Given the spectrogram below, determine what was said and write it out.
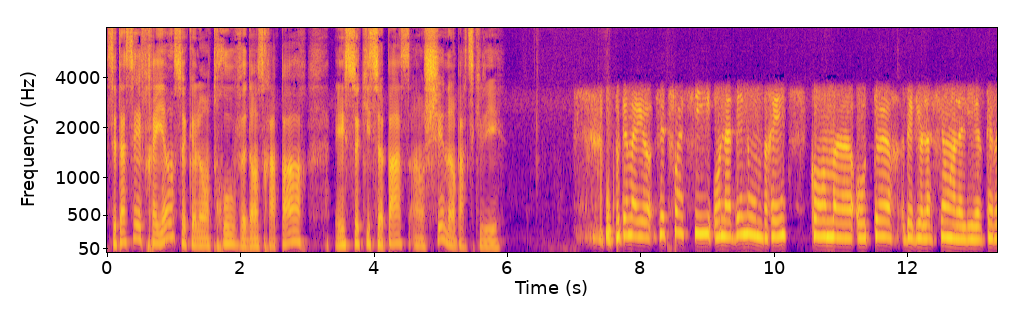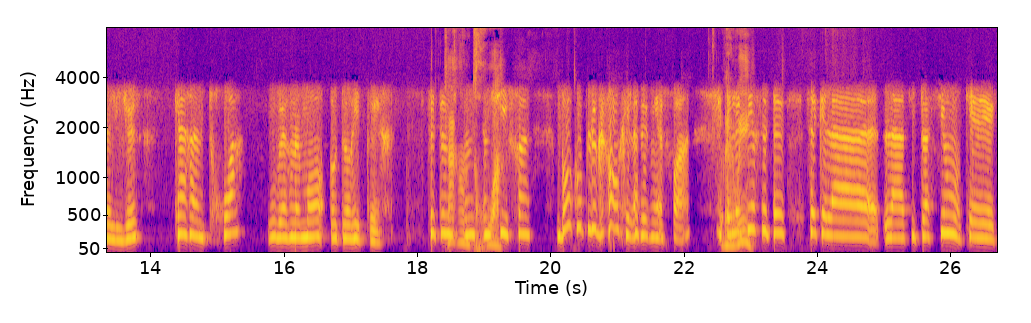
c'est assez effrayant ce que l'on trouve dans ce rapport et ce qui se passe en Chine en particulier. Écoutez, Mario, cette fois-ci, on a dénombré comme euh, auteur de violations à la liberté religieuse 43 gouvernements autoritaires. C'est un, un, un, chiffre beaucoup plus grand que la dernière fois. Ben Et le oui. pire, c'est que la, la situation qui,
